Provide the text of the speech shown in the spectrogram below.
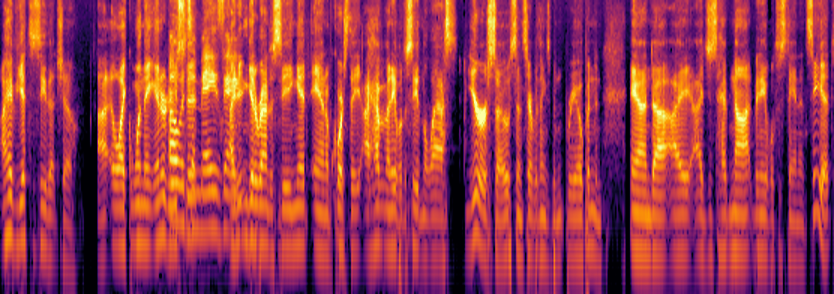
I have yet to see that show. I, like when they introduced Oh, it's it, amazing. I didn't get around to seeing it, and of course, they I haven't been able to see it in the last year or so since everything's been reopened, and and uh, I I just have not been able to stand and see it.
